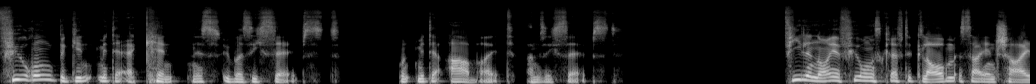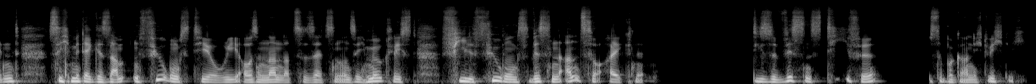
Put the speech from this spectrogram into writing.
Führung beginnt mit der Erkenntnis über sich selbst und mit der Arbeit an sich selbst. Viele neue Führungskräfte glauben, es sei entscheidend, sich mit der gesamten Führungstheorie auseinanderzusetzen und sich möglichst viel Führungswissen anzueignen. Diese Wissenstiefe ist aber gar nicht wichtig.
